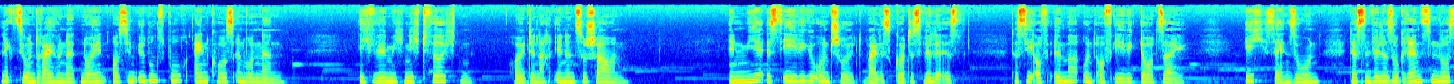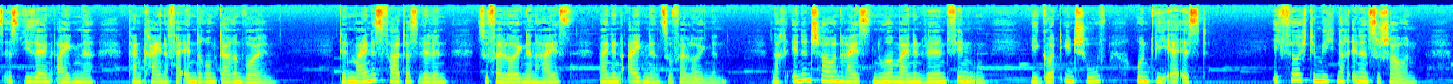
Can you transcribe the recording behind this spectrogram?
Lektion 309 aus dem Übungsbuch Ein Kurs in Wundern. Ich will mich nicht fürchten, heute nach innen zu schauen. In mir ist ewige Unschuld, weil es Gottes Wille ist, dass sie auf immer und auf ewig dort sei. Ich, sein Sohn, dessen Wille so grenzenlos ist wie sein eigener, kann keine Veränderung darin wollen. Denn meines Vaters Willen zu verleugnen heißt, meinen eigenen zu verleugnen. Nach innen schauen heißt nur meinen Willen finden, wie Gott ihn schuf und wie er ist. Ich fürchte mich, nach innen zu schauen,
